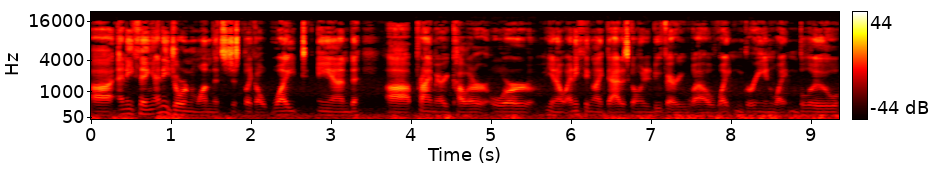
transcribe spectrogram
Uh, anything, any Jordan 1 that's just like a white and uh, primary color or, you know, anything like that is going to do very well. White and green, white and blue.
